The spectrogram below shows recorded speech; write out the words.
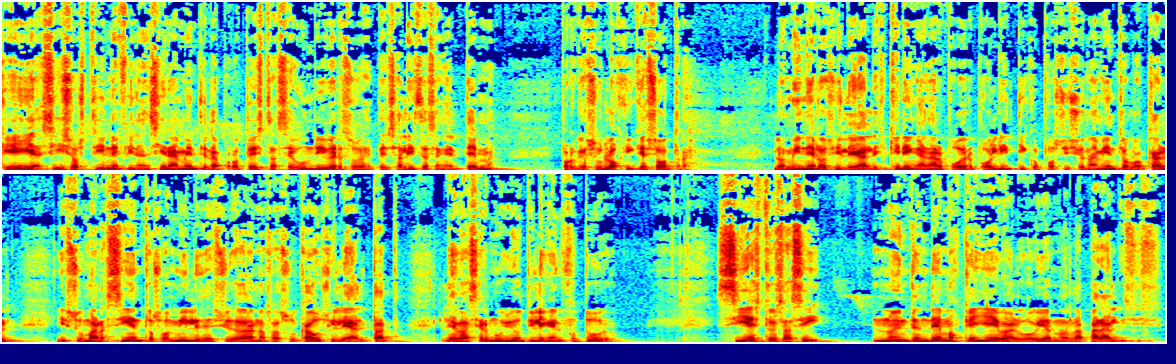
que ella sí sostiene financieramente la protesta según diversos especialistas en el tema, porque su lógica es otra. Los mineros ilegales quieren ganar poder político, posicionamiento local y sumar cientos o miles de ciudadanos a su causa y lealtad les va a ser muy útil en el futuro. Si esto es así, no entendemos qué lleva al gobierno a la parálisis.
